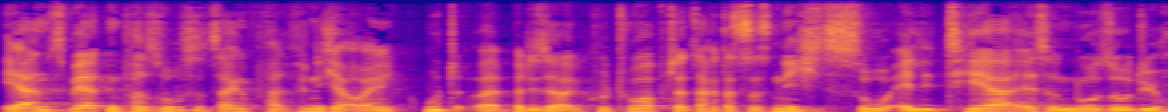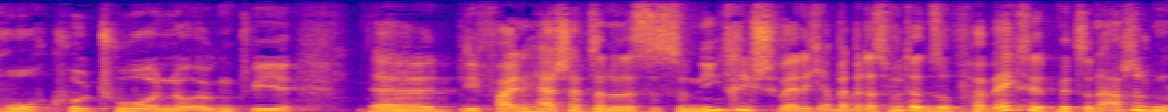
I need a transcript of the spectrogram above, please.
ernstwerten Versuch sozusagen, finde ich ja auch eigentlich gut äh, bei dieser Kulturhauptstadt-Sache, dass es nicht so elitär ist und nur so die Hochkultur und nur irgendwie äh, die feine Herrschaft, sondern das ist so niedrigschwellig, aber das wird dann so verwechselt mit so einer absoluten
